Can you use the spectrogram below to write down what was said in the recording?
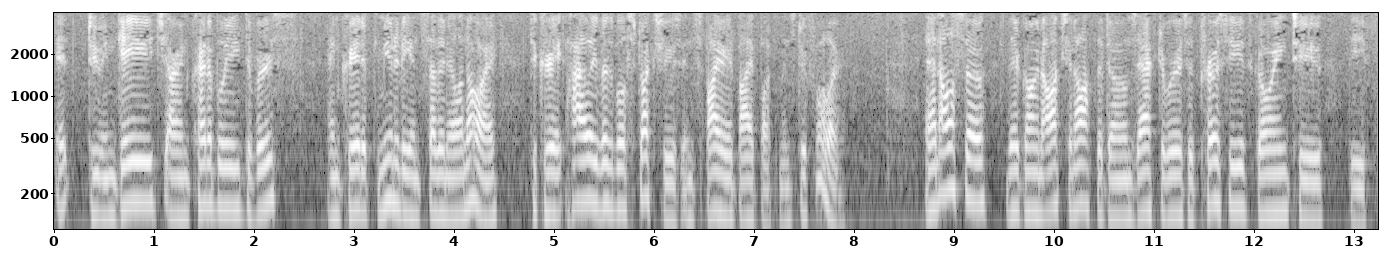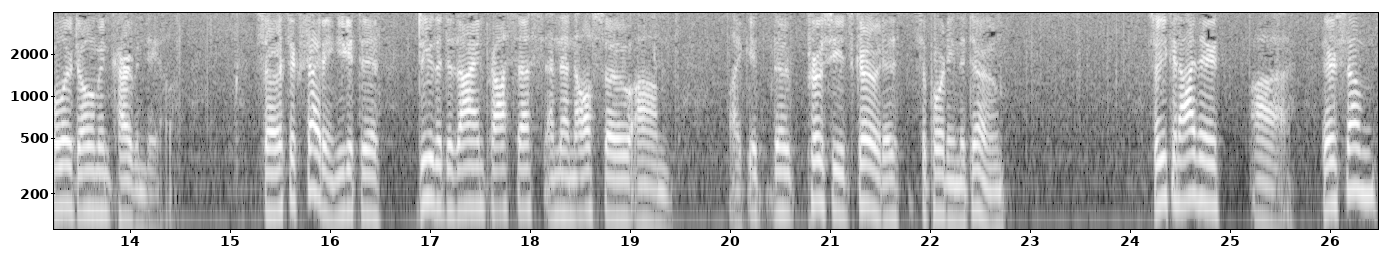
it, to engage our incredibly diverse and creative community in southern Illinois to create highly visible structures inspired by Buckminster Fuller. And also, they're going to auction off the domes afterwards with proceeds going to the Fuller Dome in Carbondale. So it's exciting. You get to do the design process and then also, um, like, it, the proceeds go to supporting the dome. So you can either, uh, there's some,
